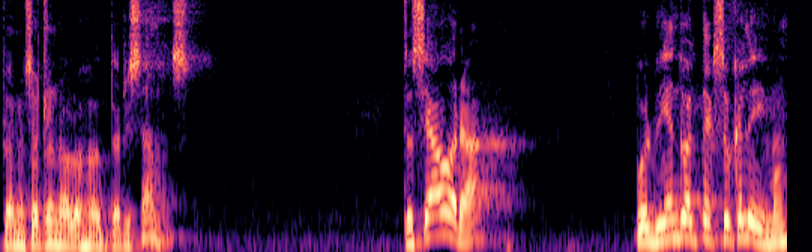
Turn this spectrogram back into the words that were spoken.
pero nosotros no los autorizamos. Entonces ahora, volviendo al texto que leímos,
